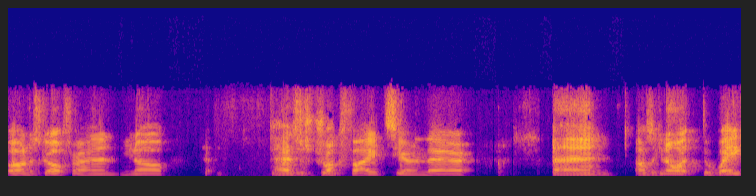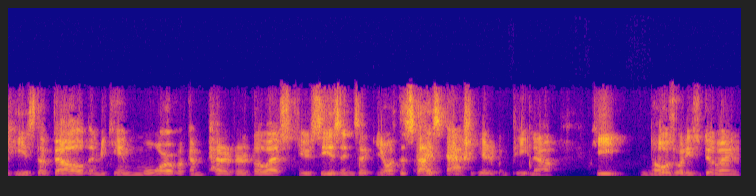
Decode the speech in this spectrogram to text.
on his girlfriend. You know, has just drunk fights here and there. And I was like, you know what? The way he's developed and became more of a competitor the last few seasons, like, you know what? This guy is actually here to compete now. He knows what he's doing,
